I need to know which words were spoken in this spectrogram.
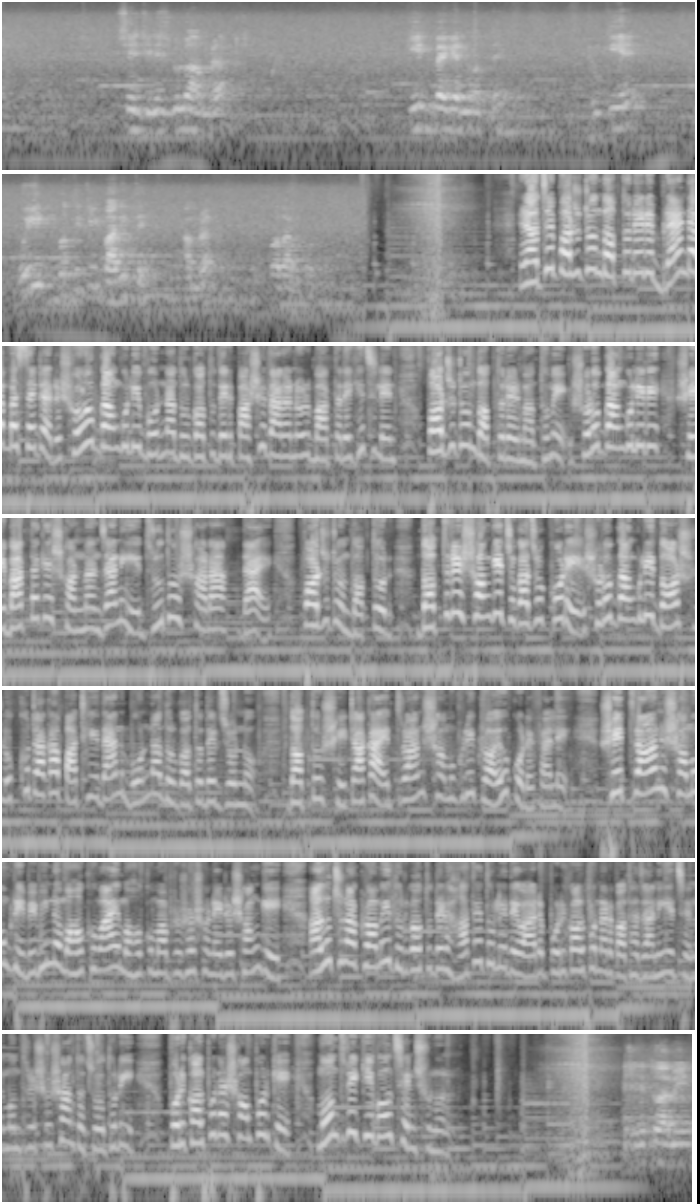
সেই জিনিসগুলো আমরা কিট ব্যাগের মধ্যে ঢুকিয়ে ওই প্রতিটি বাড়িতে আমরা প্রদান করব। রাজ্যের পর্যটন দপ্তরের ব্র্যান্ড অ্যাম্বাসেডর সৌরভ গাঙ্গুলি বন্যা দুর্গতদের পাশে দাঁড়ানোর বার্তা রেখেছিলেন পর্যটন দপ্তরের মাধ্যমে। সৌরভ গাঙ্গুলির সেই বার্তাকে সম্মান জানিয়ে দ্রুত সাড়া দেয় পর্যটন দপ্তর। দপ্তরের সঙ্গে যোগাযোগ করে সৌরভ গাঙ্গুলি দশ লক্ষ টাকা পাঠিয়ে দেন বন্যা দুর্গতদের জন্য। দপ্তর সেই টাকায় ত্রাণ সামগ্রী ক্রয়ও করে ফেলে। সেই ত্রাণ সামগ্রী বিভিন্ন মহকুমায় মহকুমা প্রশাসনের সঙ্গে আলোচনাক্রমে দুর্গতদের হাতে তুলে দেওয়ার পরিকল্পনার কথা জানিয়েছেন মন্ত্রী সুশান্ত চৌধুরী। পরিকল্পনা সম্পর্কে মন্ত্রী কি বলছেন শুনুন। যেহেতু আমি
